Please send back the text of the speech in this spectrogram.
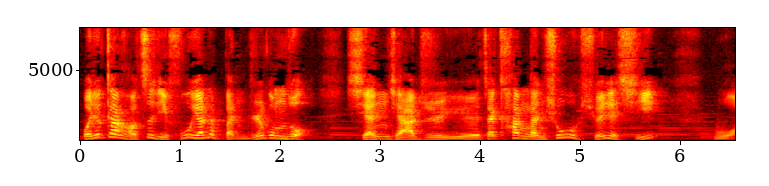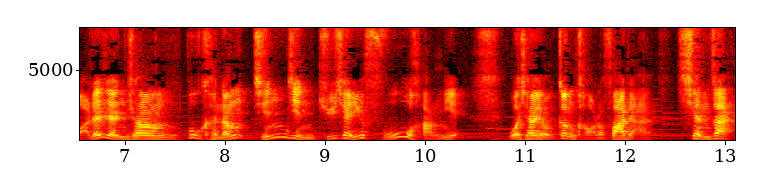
我就干好自己服务员的本职工作，闲暇之余再看看书、学学习。我的人生不可能仅仅局限于服务行业，我想有更好的发展。现在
